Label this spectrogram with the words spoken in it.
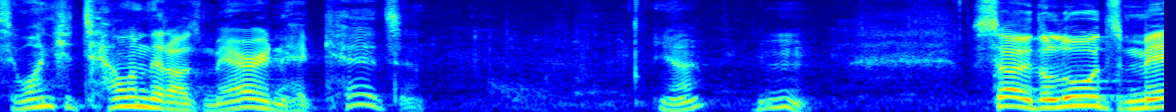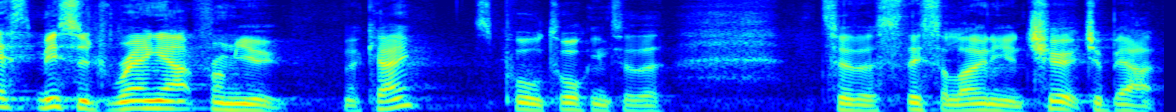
Said, Why didn't you tell him that I was married and had kids? And, you know? Mm. So the Lord's mes- message rang out from you, okay? It's Paul talking to the, to the Thessalonian church about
